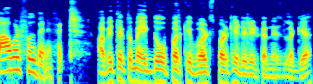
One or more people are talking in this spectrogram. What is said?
पावरफुल बेनिफिट अभी तक तो मैं एक दो ऊपर के वर्ड्स पढ़ के डिलीट करने लग गया।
